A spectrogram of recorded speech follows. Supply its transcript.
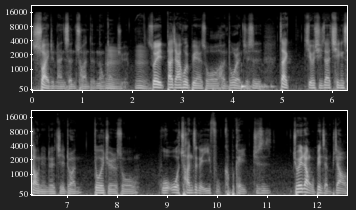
帅的男生穿的那种感觉。嗯，所以大家会变得说，很多人就是在，尤其在青少年的阶段，都会觉得说，我我穿这个衣服可不可以，就是就会让我变成比较，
